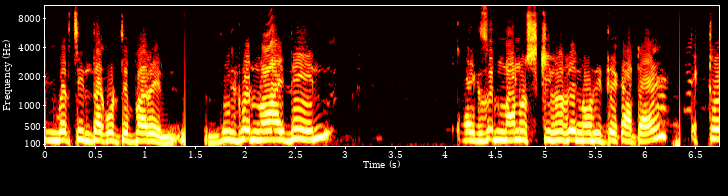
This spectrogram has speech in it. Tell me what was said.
একবার চিন্তা করতে পারেন, দীর্ঘ নয় দিন একজন মানুষ কীভাবে নদীতে কাটায়? একটু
